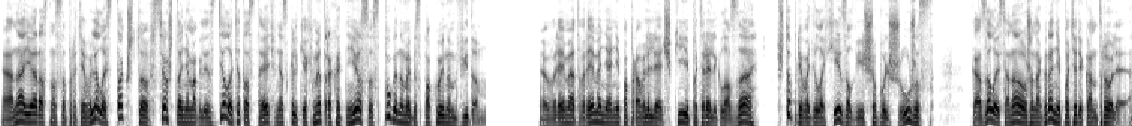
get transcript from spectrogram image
она яростно сопротивлялась так, что все, что они могли сделать, это стоять в нескольких метрах от нее с испуганным и беспокойным видом. Время от времени они поправляли очки и потеряли глаза, что приводило Хейзел в еще больший ужас. Казалось, она уже на грани потери контроля.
